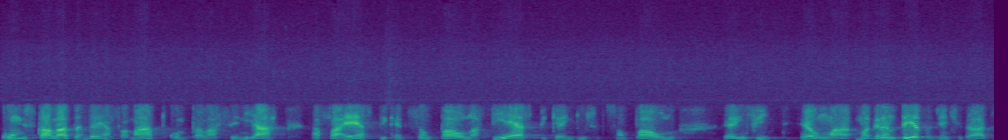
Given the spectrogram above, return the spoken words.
como está lá também a FAMATO, como está lá a CNA, a FAESP, que é de São Paulo, a FIESP, que é a indústria de São Paulo, é, enfim, é uma, uma grandeza de entidades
